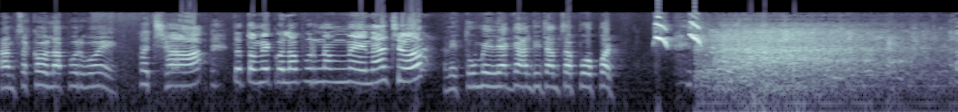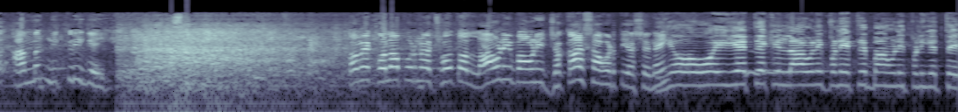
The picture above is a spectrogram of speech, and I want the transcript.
आमचं કોલ્હાપુર હોય. અચ્છા તો તમે કોલ્હાપુરના મહેના છો? અને तू मेल्या गांधीत आमचा पोपट આમ જ નીકળી ગઈ. તમે કોલ્હાપુરના છો તો લાવણી બાવણી જકાસ આવડતી હશે નહીં? यो होय येते की लावणी पण બાવણી પણ એ તે.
